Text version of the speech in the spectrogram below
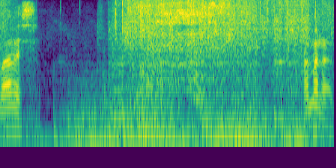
Mames. Vámonos.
